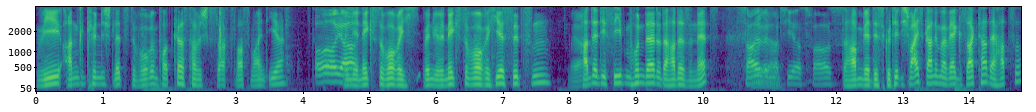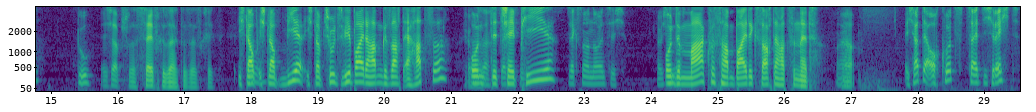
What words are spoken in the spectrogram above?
Wie angekündigt letzte Woche im Podcast habe ich gesagt, was meint ihr? Oh Wenn ja. wir nächste Woche, wenn wir nächste Woche hier sitzen, Ja. hat er die 700 oder hat er sie nicht? Salve Oh ja. Matthias Faust. Da haben wir diskutiert. Ich weiß gar nicht mehr, wer gesagt hat, er hat sie. Du. Ich habe safe gesagt, dass er es kriegt. Ich glaube, ich glaube, wir, ich glaube, Jules, wir beide haben gesagt, er hat sie. Und der JP 6,99. Hab ich und der gesagt. Markus haben beide gesagt, er hat sie nicht. Ja. Ich hatte auch kurzzeitig recht,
